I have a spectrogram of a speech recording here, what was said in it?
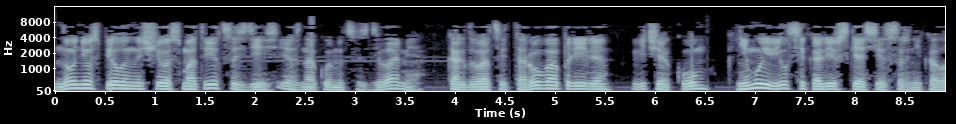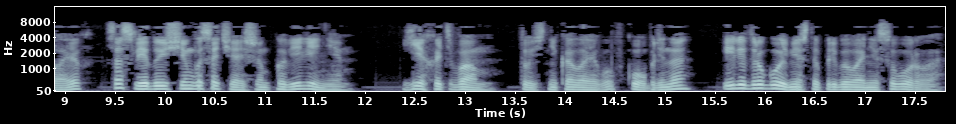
Но не успел он еще осмотреться здесь и ознакомиться с делами, как 22 апреля вечерком нему явился коллежский асессор Николаев со следующим высочайшим повелением: ехать вам, то есть Николаеву, в Кобрино или другое место пребывания Суворова,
